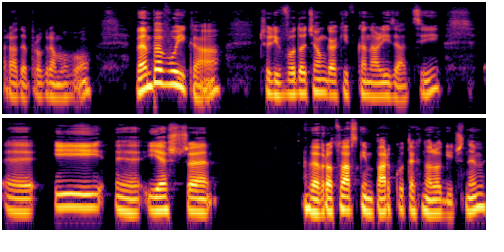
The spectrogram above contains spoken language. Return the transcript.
radę programową. W MPWiK, czyli w wodociągach i w kanalizacji y, i y, jeszcze we Wrocławskim Parku Technologicznym,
